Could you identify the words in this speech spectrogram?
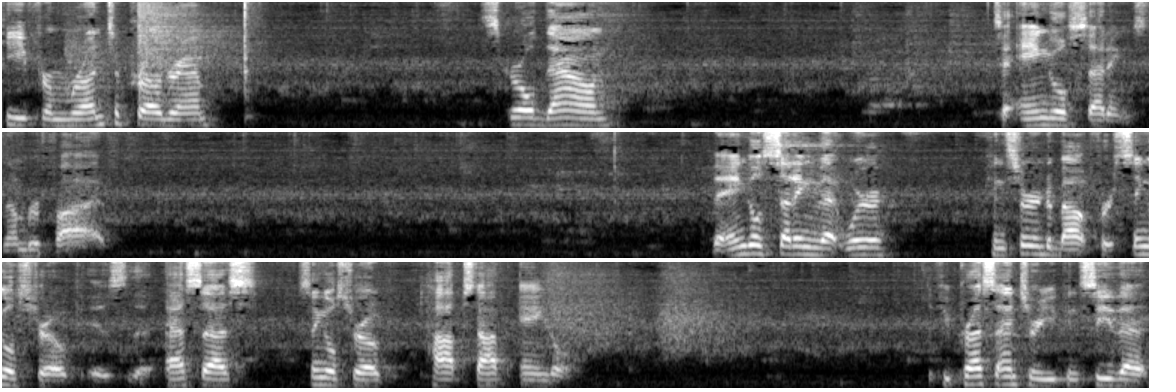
key from run to program, scroll down to angle settings, number five. The angle setting that we're concerned about for single stroke is the SS single stroke top stop angle. If you press enter, you can see that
